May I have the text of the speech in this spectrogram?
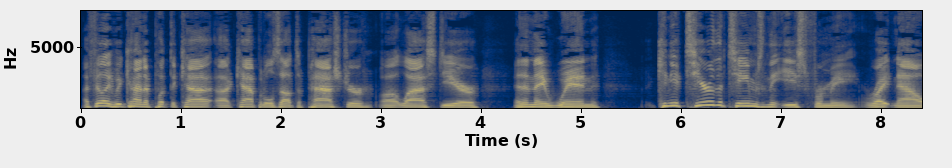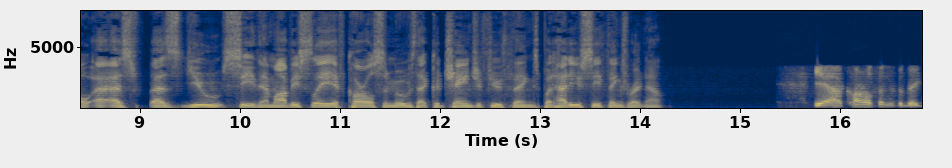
I feel like we kind of put the ca- uh, Capitals out to pasture uh, last year, and then they win. Can you tier the teams in the East for me right now as as you see them? Obviously, if Karlsson moves, that could change a few things. But how do you see things right now? Yeah, Karlsson's the big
